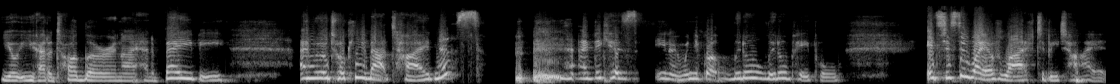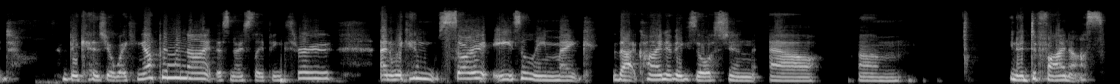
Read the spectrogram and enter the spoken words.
you you had a toddler and I had a baby, and we were talking about tiredness. and because, you know, when you've got little, little people, it's just a way of life to be tired because you're waking up in the night, there's no sleeping through. And we can so easily make that kind of exhaustion our um, you know, define us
